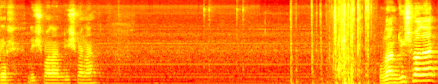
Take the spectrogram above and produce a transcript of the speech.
Dur. Düşme lan düşme lan. Ulan düşme lan.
